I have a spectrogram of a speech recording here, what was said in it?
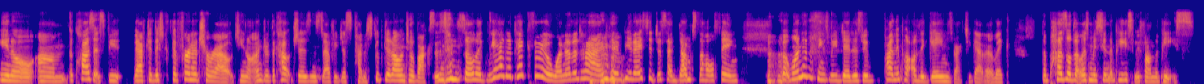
you know, um, the closets be, after the, the furniture out, you know, under the couches and stuff. We just kind of scooped it all into boxes. And so, like, we had to pick through one at a time. It'd be nice to just had dumped the whole thing. But one of the things we did is we finally put all the games back together. Like the puzzle that was missing the piece, we found the piece,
